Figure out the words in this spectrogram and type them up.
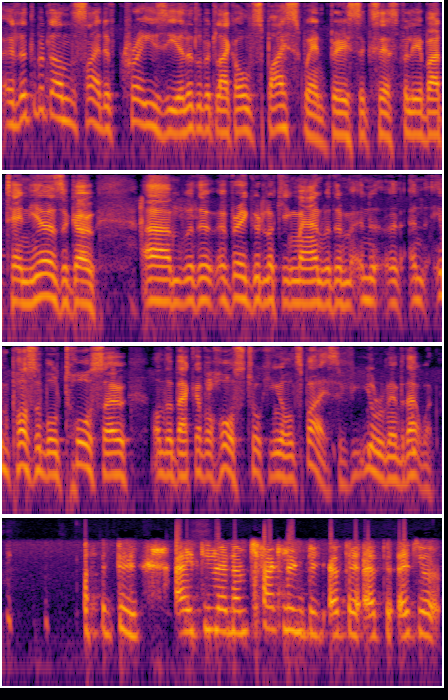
a little bit on the side of crazy, a little bit like Old Spice went very successfully about ten years ago, um, with a, a, very good-looking man with an, an, an, impossible torso on the back of a horse talking Old Spice. If you'll remember that one. I do, I do, and I'm chuckling at the, at, the, at your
